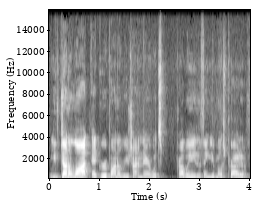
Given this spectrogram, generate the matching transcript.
you've done a lot at Groupon over your time there. What's probably the thing you're most proud of?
